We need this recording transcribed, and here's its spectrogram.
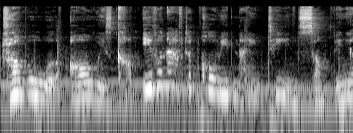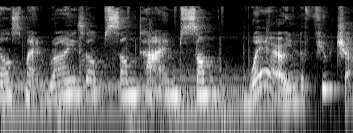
trouble will always come even after covid-19 something else might rise up sometime somewhere in the future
